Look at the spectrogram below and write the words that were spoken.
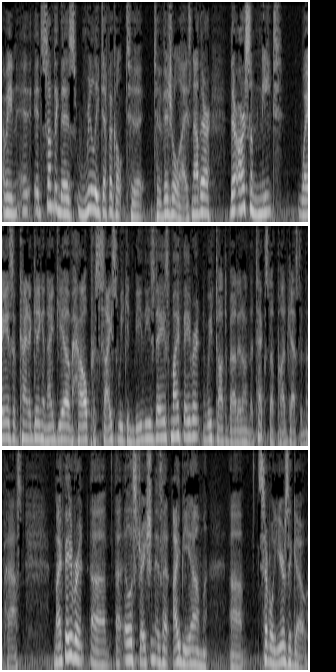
I mean, it, it's something that is really difficult to to visualize. Now there there are some neat ways of kind of getting an idea of how precise we can be these days. My favorite, and we've talked about it on the Tech Stuff podcast in the past. My favorite uh, uh, illustration is that IBM uh, several years ago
